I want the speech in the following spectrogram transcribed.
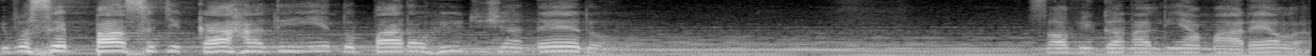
E você passa de carro ali indo para o Rio de Janeiro. Salvo engano, a linha amarela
